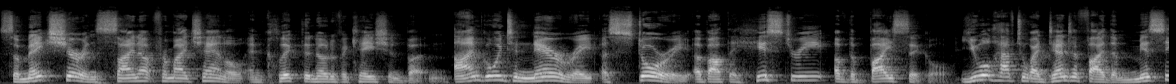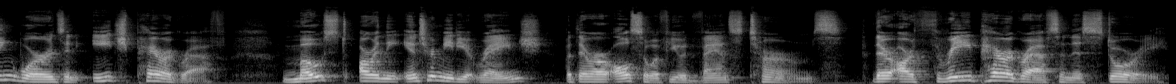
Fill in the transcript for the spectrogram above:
So make sure and sign up for my channel and click the notification button. I'm going to narrate a story about the history of the bicycle. You will have to identify the missing words in each paragraph. Most are in the intermediate range, but there are also a few advanced terms. There are three paragraphs in this story.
